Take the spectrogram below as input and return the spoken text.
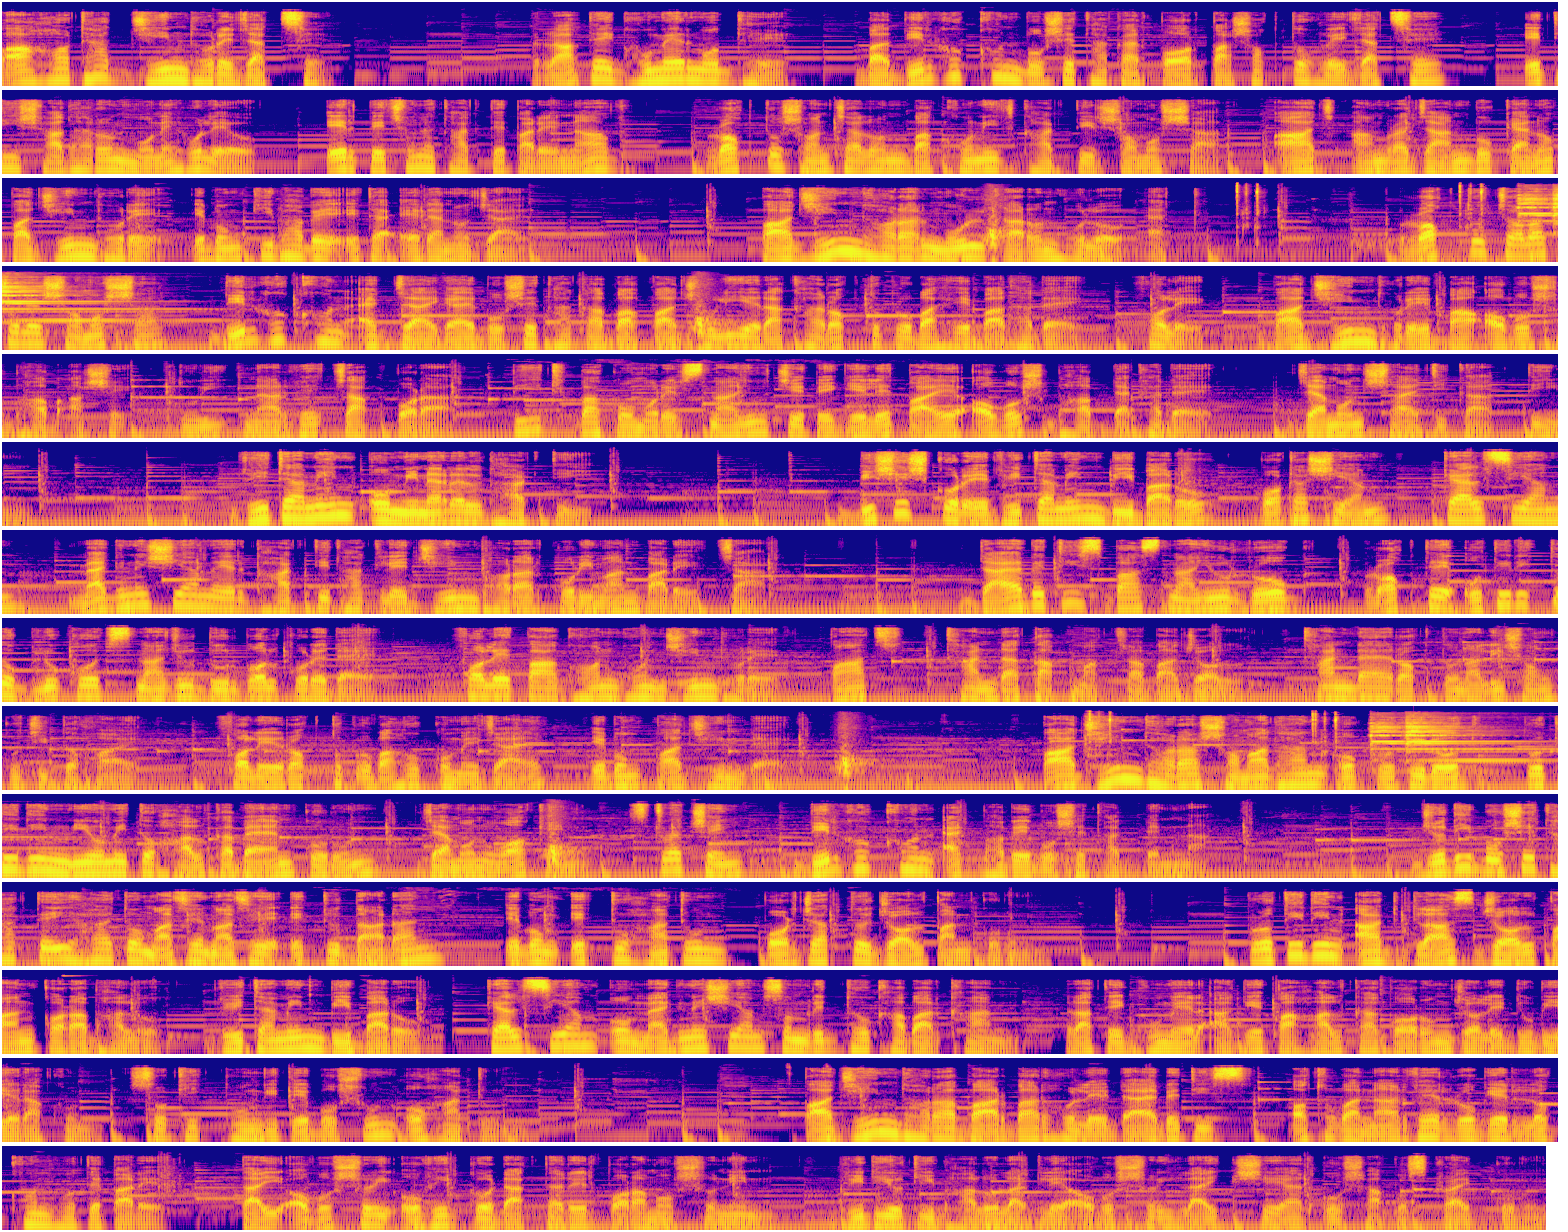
পা হঠাৎ ঝিন ধরে যাচ্ছে। রাতে ঘুমের মধ্যে বা দীর্ঘক্ষণ বসে থাকার পর পা শক্ত হয়ে যাচ্ছে, এটি সাধারণ মনে হলেও এর পেছনে থাকতে পারে নাভ, রক্ত সঞ্চালন বা খনিজ ঘাটতির সমস্যা। আজ আমরা জানব কেন পা ঝিন ধরে এবং কীভাবে এটা এড়ানো যায়। পা ঝিন ধরার মূল কারণ হল এক, রক্ত চলাচলের সমস্যা, দীর্ঘক্ষণ এক জায়গায় বসে থাকা বা পা ঝুলিয়ে রাখা রক্তপ্রবাহে বাধা দেয়, ফলে পা ঝিন ধরে বা অবশ ভাব আসে। দুই, নার্ভে চাপ পড়া। পিঠ বা কোমরের স্নায়ু চেপে গেলে পায়ে অবশ ভাব দেখা দেয়, যেমন সায়াটিকা। তিন, ভিটামিন ও মিনারেল ঘাটতি। বিশেষ করে ভিটামিন বি বারো, পটাশিয়াম, ক্যালসিয়াম ম্যাগনেসিয়ামের ঘাটতি থাকলে ঝিন ধরার পরিমাণ বাড়ে। চার, ডায়াবেটিস বা স্নায়ুর রোগ রক্তে অতিরিক্ত গ্লুকোজ স্নায়ু দুর্বল করে দেয়, ফলে পা ঘন ঘন ঝিন ধরে। পাঁচ, ঠান্ডা তাপমাত্রা বা জল। ঠান্ডায় রক্তনালী সংকুচিত হয়, ফলে রক্তপ্রবাহ কমে যায় এবং পা ঝিন দেয়। পা ঝিন ধরার সমাধান ও প্রতিরোধ প্রতিদিন নিয়মিত হালকা ব্যায়াম করুন, যেমন ওয়াকিং স্ট্রেচিং দীর্ঘক্ষণ একভাবে বসে থাকবেন না। যদি বসে থাকতেই হয়তো মাঝে মাঝে একটু দাঁড়ান এবং একটু হাঁটুন, পর্যাপ্ত জল পান করুন। প্রতিদিন আট গ্লাস জল পান করা ভালো, ভিটামিন বি বারো। ক্যালসিয়াম ও ম্যাগনেশিয়াম সমৃদ্ধ খাবার খান। রাতে ঘুমের আগে পা হালকা গরম জলে ডুবিয়ে রাখুন। সঠিক ভঙ্গিতে বসুন ও হাঁটুন। পাঝিন ধরা বারবার হলে ডায়াবেটিস অথবা নার্ভের রোগের লক্ষণ হতে পারে। তাই অবশ্যই অভিজ্ঞ ডাক্তারের পরামর্শ নিন। ভিডিওটি ভালো লাগলে অবশ্যই লাইক, শেয়ার ও সাবস্ক্রাইব করুন।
